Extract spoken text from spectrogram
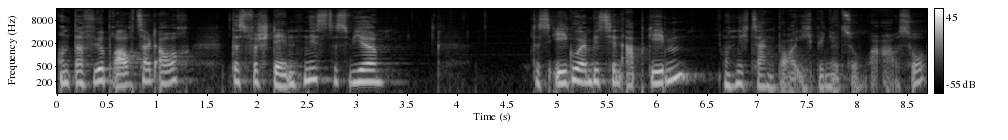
Und dafür braucht es halt auch das Verständnis, dass wir das Ego ein bisschen abgeben und nicht sagen, boah, ich bin jetzt so, wow, so,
